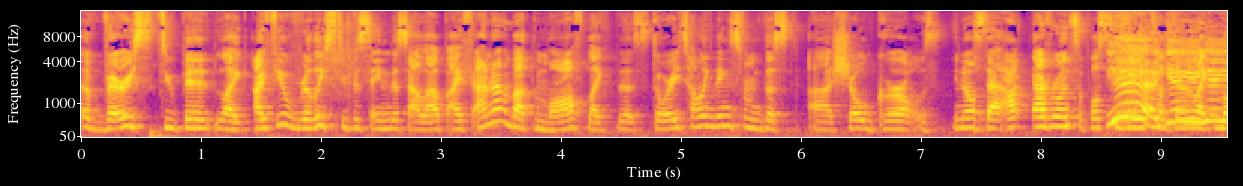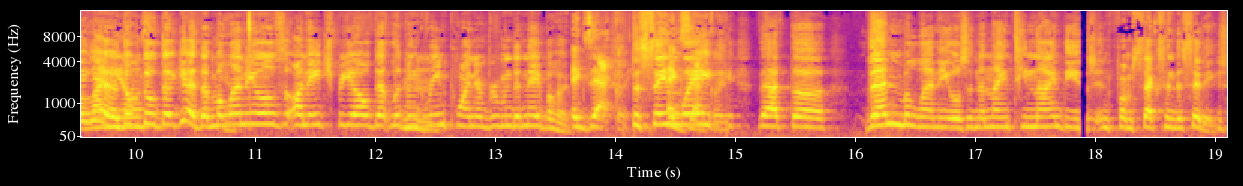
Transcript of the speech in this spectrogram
a very stupid. Like, I feel really stupid saying this out loud. But I found out about the moth, like the storytelling things from the uh, show Girls. You know that everyone's supposed to Yeah, hate yeah, yeah, they're like yeah, yeah. The, the, the, yeah, the millennials on HBO that live in Greenpoint and ruined the neighborhood. Mm-hmm. Exactly. The same way that the then millennials in the 1990s and from Sex and the City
